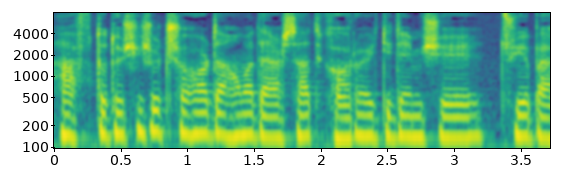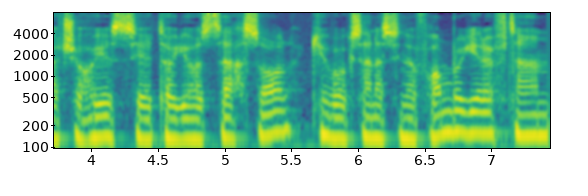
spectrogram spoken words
76 و 4 دهم درصد کارایی دیده میشه توی بچه های 3 تا 11 سال که واکسن سینوفارم رو گرفتن.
